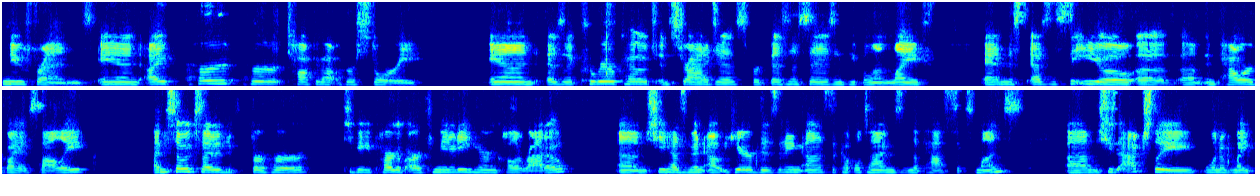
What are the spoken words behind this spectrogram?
new friends. And I've heard her talk about her story. And as a career coach and strategist for businesses and people in life, and this, as the CEO of um, Empowered by Asali, I'm so excited for her to be part of our community here in Colorado. Um, she has been out here visiting us a couple times in the past six months. Um, she's actually one of my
